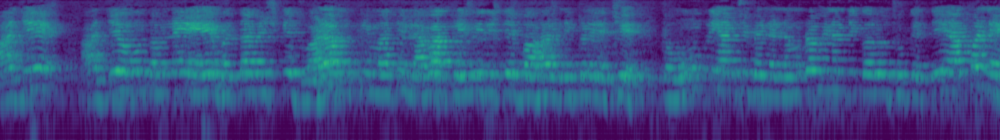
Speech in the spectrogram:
આજે આજે હું તમને એ બતાવીશ કે જ્વાળામુખીમાંથી લાવા કેવી રીતે બહાર નીકળે છે. તો હું પ્રિયાંશીબેનને નમ્ર વિનંતી કરું છું કે તે આપણને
